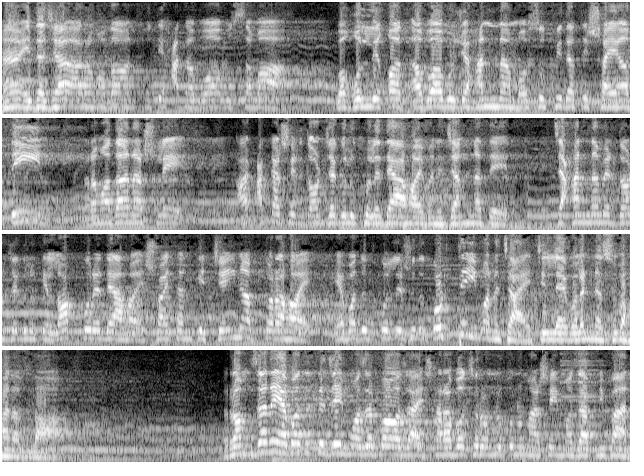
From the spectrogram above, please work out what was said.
হ্যাঁ ইদা জা রমাদান সামা, ওয়া জাহান্নাম, ওয়া শায়াতিন। রমাদান আসলে আকাশের দরজাগুলো খুলে দেওয়া হয় মানে জান্নাতের। জাহান্নামের দরজাগুলোকে লক করে দেওয়া হয়, শয়তানকে চেইন আপ করা হয়। এবাদত করলে শুধু করতেই মনে চায়, চিল্লায় বলেন না, সুবহানাল্লাহ। রমজানে আবাদতে যে মজা পাওয়া যায়, সারা বছর অন্য কোনো মাসে এই মজা আপনি পান।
